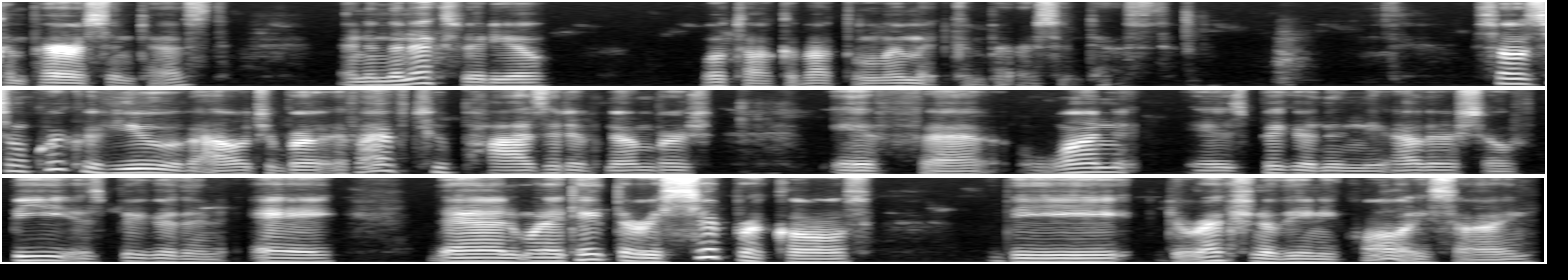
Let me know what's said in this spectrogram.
comparison test. And in the next video, we'll talk about the limit comparison test. So some quick review of algebra. If I have two positive numbers, if uh, one is bigger than the other, so if B is bigger than A, then when I take the reciprocals, the direction of the inequality sign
